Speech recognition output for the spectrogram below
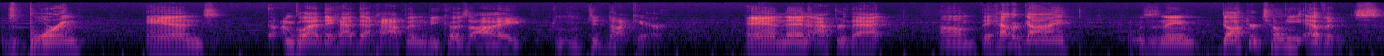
it was boring. And I'm glad they had that happen because I did not care. And then after that, um, they have a guy, what was his name? Dr. Tony Evans.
